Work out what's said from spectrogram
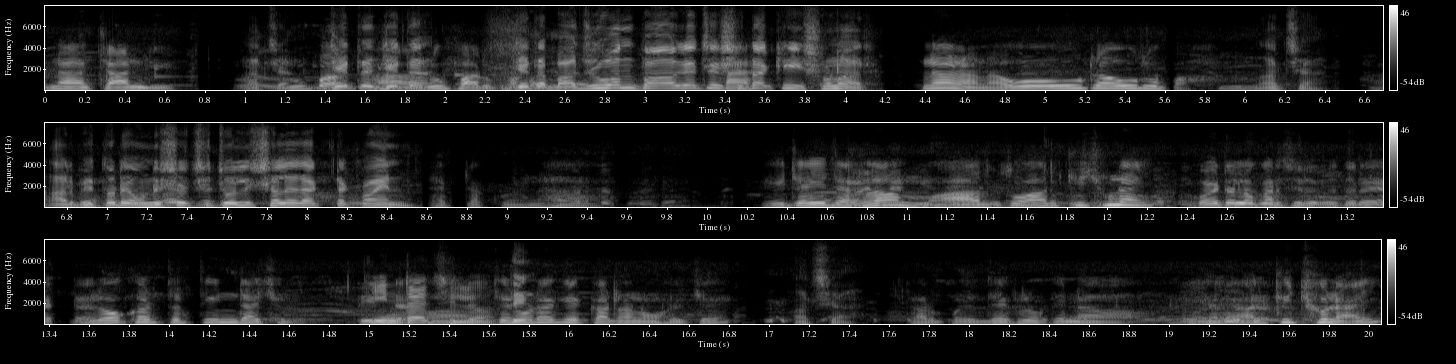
না চান্দি। আচ্ছা যেটা যেটা হ্যাঁ। যেটা বাজুয়ান পাওয়া গেছে সেটা কি সোনার? না না না ও- ওটাও রূপা আচ্ছা আর ভেতরে উনিশশো ছেচল্লিশ সালের একটা কয়েন একটা কয়েন হ্যাঁ। এটাই দেখলাম আর তো আর কিছু নাই। কয়টা লকার ছিল ভেতরে? একটা? লকার তো তিনটা ছিল। তিনটা ছিল। তিনটাকে কাটানো হয়েছে। আচ্ছা। তারপরে দেখল কি না এখানে আর কিছু নাই।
